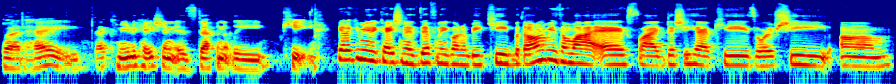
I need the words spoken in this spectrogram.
but hey that communication is definitely key Yeah, the communication is definitely going to be key. But the only reason why I asked, like, does she have kids or if she, um,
